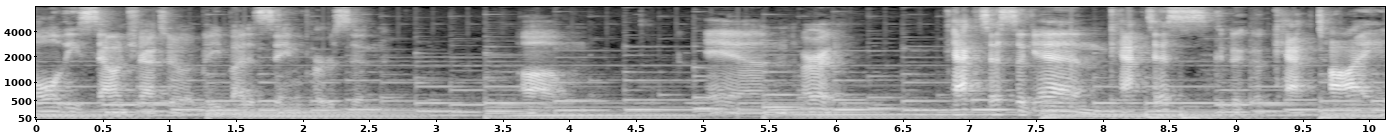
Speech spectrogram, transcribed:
all these soundtracks are made by the same person. Um, and alright, cactus again, cactus, a cacti.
